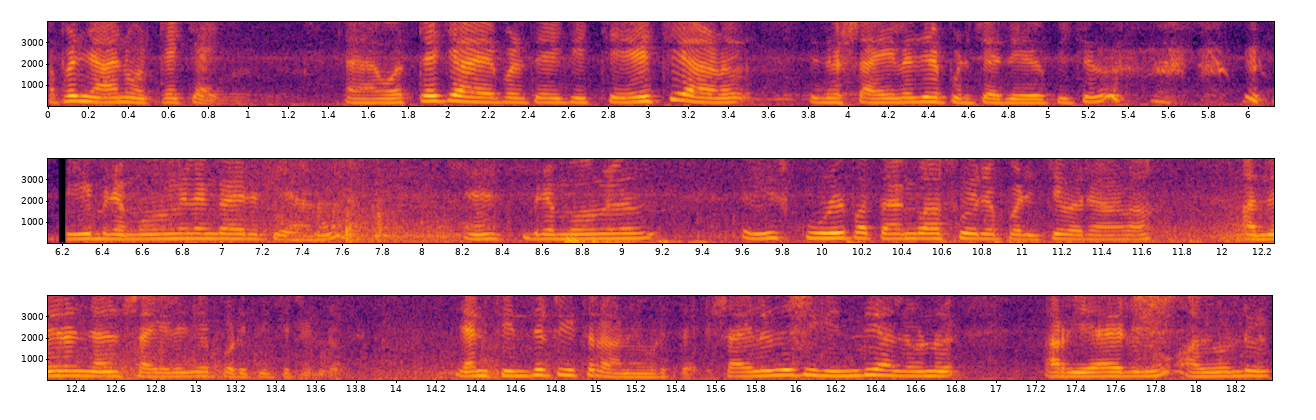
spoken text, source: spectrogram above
അപ്പോൾ ഞാൻ ഒറ്റയ്ക്കായി. ഒറ്റയ്ക്കായപ്പോഴത്തേക്ക് ചേച്ചിയാണ് ഇത് ശൈലജയെ പിടിച്ച് അനുഭവിപ്പിച്ചത്. ഈ ബ്രഹ്മമംഗലം കാര്യത്തെയാണ് ബ്രഹ്മമംഗലം ഈ സ്കൂളിൽ പത്താം ക്ലാസ് വരെ പഠിച്ച ഒരാളാണ് അന്നേരം ഞാൻ ശൈലജയെ പഠിപ്പിച്ചിട്ടുണ്ട്. ഞാൻ ഹിന്ദി ടീച്ചറാണ് ഇവിടുത്തെ. ശൈലജയ്ക്ക് ഹിന്ദി നല്ലോണം അറിയായിരുന്നു. അതുകൊണ്ട്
